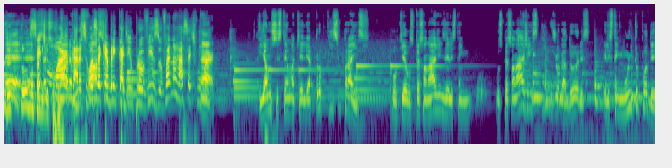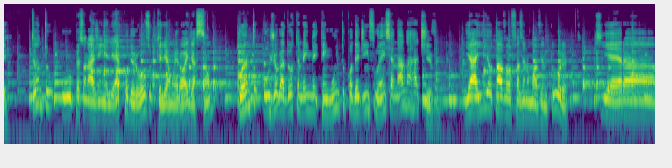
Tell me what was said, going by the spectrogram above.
É, Todo mundo é. sabe Sétimo disso. Mar é cara, se você fácil. quer brincar de improviso, vai narrar Sétimo É. Mar. E é um sistema que ele é propício pra isso. Porque os personagens, eles têm. Os personagens e os jogadores, eles têm muito poder. Tanto o personagem ele é poderoso, porque ele é um herói de ação, quanto o jogador também tem muito poder de influência na narrativa. E aí eu tava fazendo uma aventura que era.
